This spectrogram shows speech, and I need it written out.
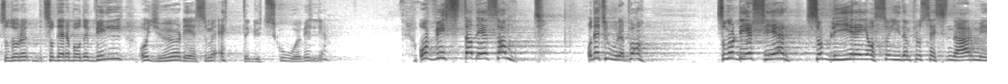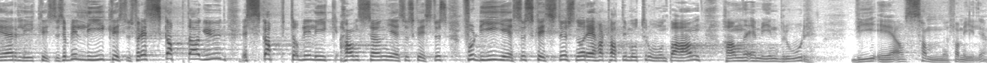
så dere, så dere både vil og gjør det som er etter Guds gode vilje. Og hvis da det er sant, og det tror jeg på, så når det skjer, så blir jeg også i den prosessen der mer lik Kristus. Jeg blir lik Kristus, for jeg er skapt av Gud. Jeg er skapt til å bli lik Hans sønn Jesus Kristus. Fordi Jesus Kristus, når jeg har tatt imot troen på Han, han er min bror. Vi er av samme familie.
